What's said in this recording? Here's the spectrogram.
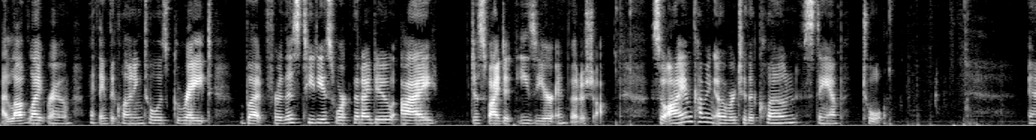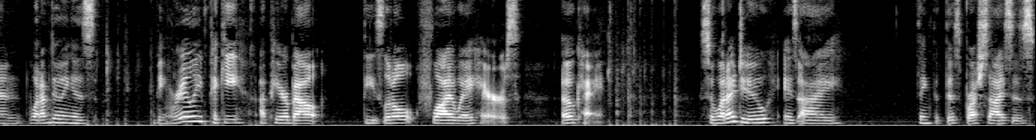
I love Lightroom. I think the cloning tool is great, but for this tedious work that I do, I just find it easier in Photoshop. So I am coming over to the clone stamp tool. And what I'm doing is being really picky up here about these little flyaway hairs. Okay. So what I do is I think that this brush size is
